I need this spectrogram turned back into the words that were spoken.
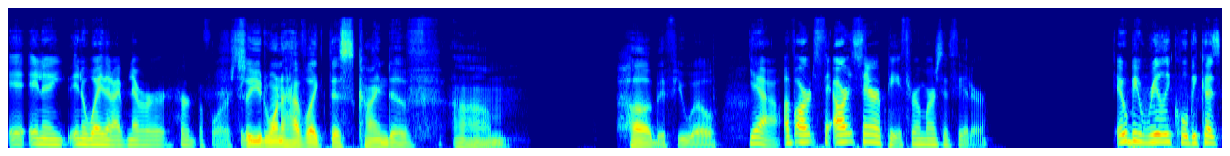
in a in a way that I've never heard before? or So you'd want to have like this kind of um hub, if you will. yeah, of art th- art therapy through immersive theater. It would be really cool because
